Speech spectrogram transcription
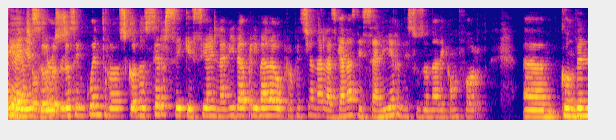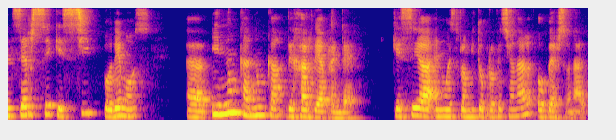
que hay eso, los encuentros, conocerse, que sea en la vida privada o profesional, las ganas de salir de su zona de confort, convencerse que sí podemos ah, y nunca, nunca dejar de aprender, que sea en nuestro ámbito profesional o personal.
